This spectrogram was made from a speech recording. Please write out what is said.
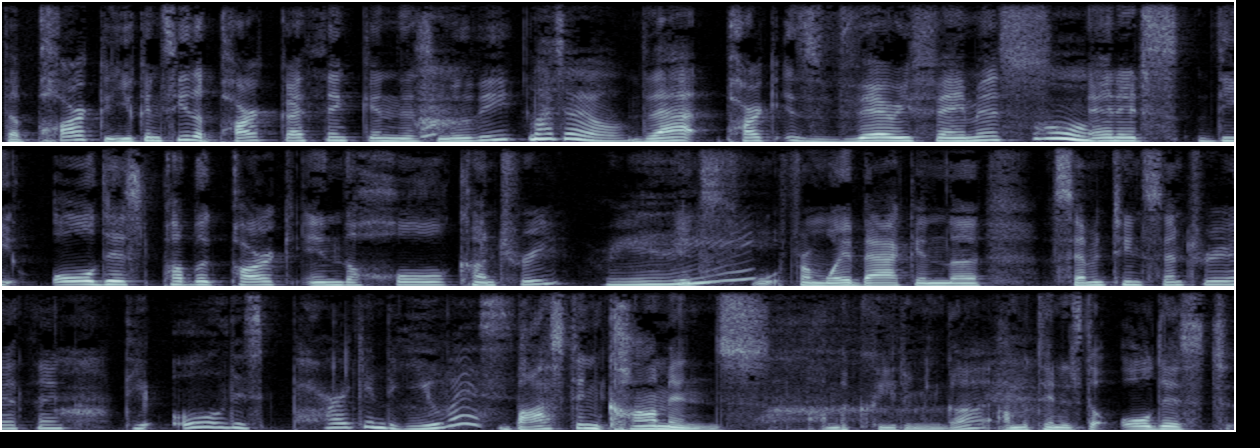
The park, you can see the park, I think, in this movie. 맞아요. That park is very famous, Oh. and it's the oldest public park in the whole country. Really? It's from way back in the 17th century, I think. The oldest park in the US? Boston Commons. 아마 그 이름인가? 아무튼 it's the oldest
